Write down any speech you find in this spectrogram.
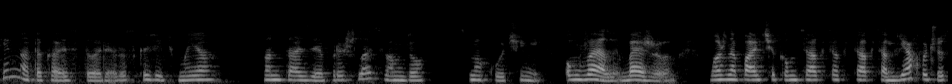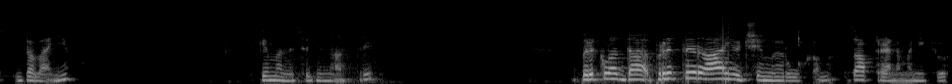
цінна така історія? Розкажіть, моя фантазія прийшлась вам до смаку чи ні? Обвели бежевим. Можна пальчиком цак, цак, цак, цак. Я хочу зелені. Такий в мене сьогодні настрій. Перекладаю, притираючими рухами. Завтра я на манікюр,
